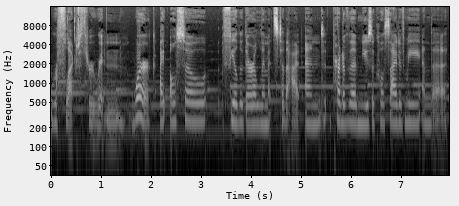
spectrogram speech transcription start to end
reflect through written work. I also feel that there are limits to that. And part of the musical side of me and the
